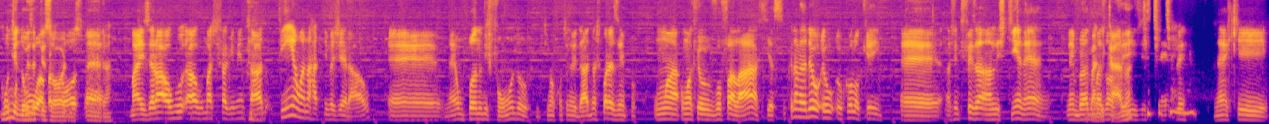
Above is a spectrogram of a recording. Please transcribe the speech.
continua, dois episódios, próxima, era. É, mas era algo, algo mais fragmentado, tinha uma narrativa geral, é, né, um pano de fundo que tinha uma continuidade, mas por exemplo, uma, uma que eu vou falar que assim, que na verdade eu, eu, eu coloquei, é, a gente fez a, a listinha, né, lembrando mais uma vez sempre, né, que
